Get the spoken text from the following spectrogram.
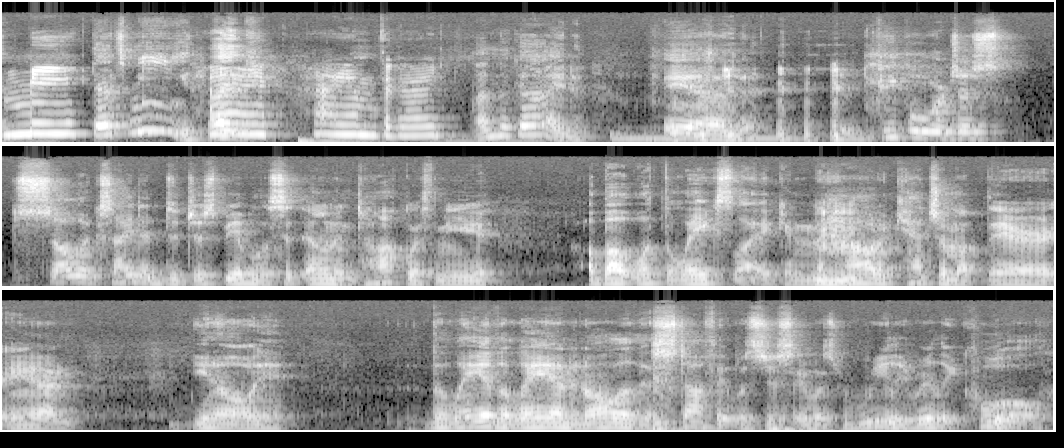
Me. that's me. Like I am the guide. i'm the guide. And people were just so excited to just be able to sit down and talk with me about what the lake's like and mm-hmm. how to catch them up there and you know the lay of the land and all of this stuff it was just it was really really cool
